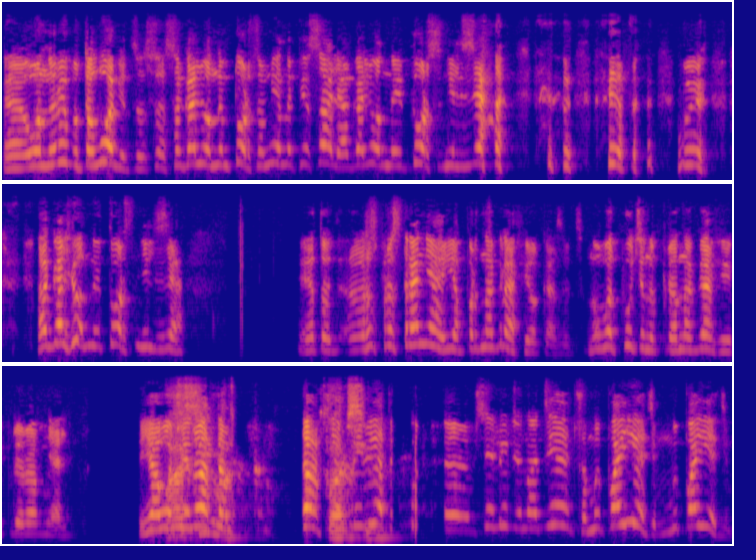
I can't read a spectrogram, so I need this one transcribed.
э, он рыбу-то ловит с, с оголенным торсом. Мне написали, оголенный торс нельзя. Это, вы, оголенный торс нельзя. Это распространяю я порнографию, оказывается. Ну вот Путина к порнографии приравняли. Я очень рад там. Да, всем привет. Э, все люди надеются, мы поедем, мы поедем.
